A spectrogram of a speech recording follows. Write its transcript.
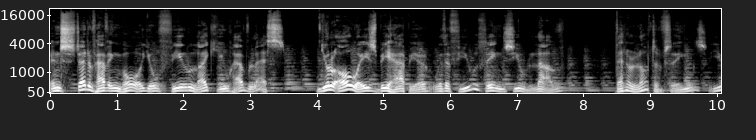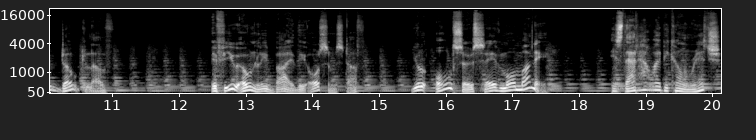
Instead of having more, you'll feel like you have less. You'll always be happier with a few things you love than a lot of things you don't love. If you only buy the awesome stuff, you'll also save more money. Is that how I become rich?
